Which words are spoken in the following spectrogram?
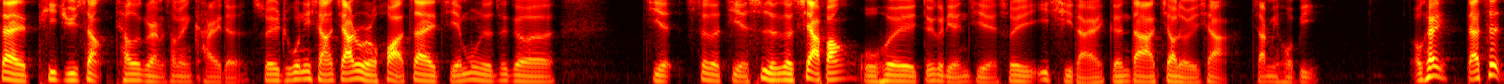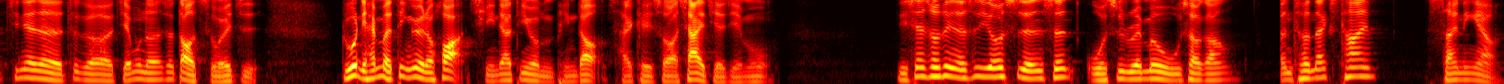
在 TG 上 Telegram 上面开的，所以如果你想要加入的话，在节目的这个解这个解释的这个下方，我会堆个连接，所以一起来跟大家交流一下加密货币。OK，That's it，今天的这个节目呢就到此为止。如果你还没有订阅的话，请一定要订阅我们频道，才可以收到下一期的节目。你现在收听的是优势人生，我是 Raymond 吴绍刚。Until next time，signing out。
